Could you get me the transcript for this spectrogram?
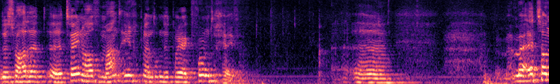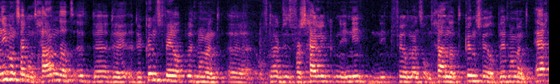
dus we hadden uh, 2,5 maand ingepland om dit project vorm te geven. Uh, maar het zal niemand zijn ontgaan dat de, de, de kunstwereld op dit moment... of nou, het is waarschijnlijk niet, niet veel mensen ontgaan... dat de kunstwereld op dit moment echt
